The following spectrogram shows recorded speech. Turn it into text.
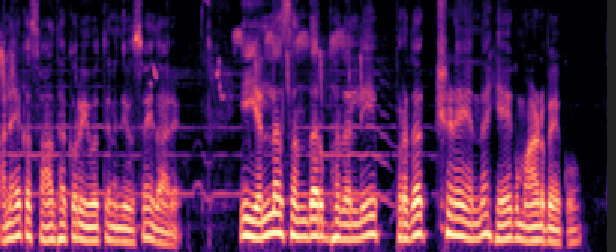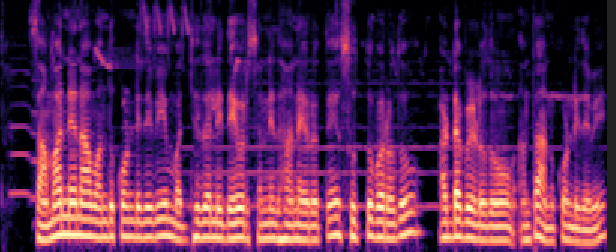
ಅನೇಕ ಸಾಧಕರು ಇವತ್ತಿನ ದಿವಸ ಇದ್ದಾರೆ. ಈ ಎಲ್ಲ ಸಂದರ್ಭದಲ್ಲಿ ಪ್ರದಕ್ಷಿಣೆಯನ್ನು ಹೇಗೆ ಮಾಡಬೇಕು? ಸಾಮಾನ್ಯ ನಾವು ಅಂದುಕೊಂಡಿದ್ದೀವಿ, ಮಧ್ಯದಲ್ಲಿ ದೇವರ ಸನ್ನಿಧಾನ ಇರುತ್ತೆ, ಸುತ್ತು ಬರೋದು, ಅಡ್ಡ ಬೀಳೋದು ಅಂತ ಅಂದ್ಕೊಂಡಿದ್ದೀವಿ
